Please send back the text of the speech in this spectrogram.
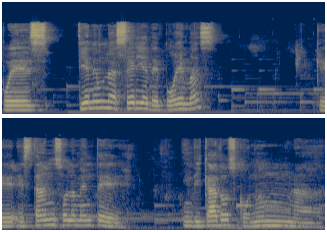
pues tiene una serie de poemas que están solamente indicados con, una,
